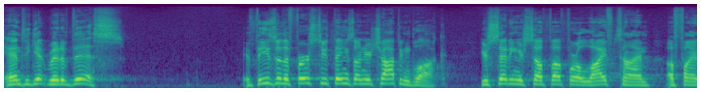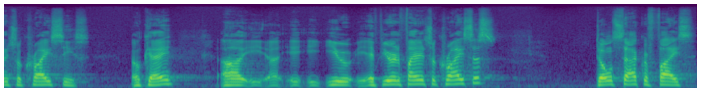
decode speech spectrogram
and to get rid of this. If these are the first two things on your chopping block, you're setting yourself up for a lifetime of financial crises. Okay? Uh, uh you, if you're in financial crisis, don't sacrifice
